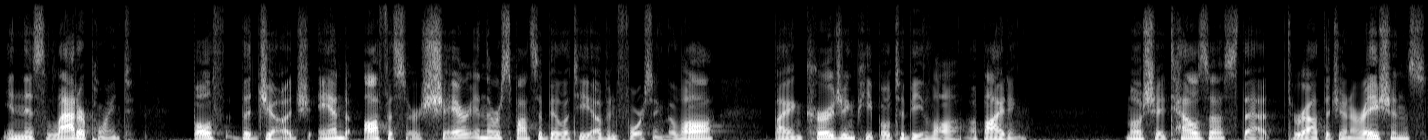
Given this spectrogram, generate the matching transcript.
In this latter point, both the judge and officer share in the responsibility of enforcing the law by encouraging people to be law abiding. Moshe tells us that throughout the generations,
